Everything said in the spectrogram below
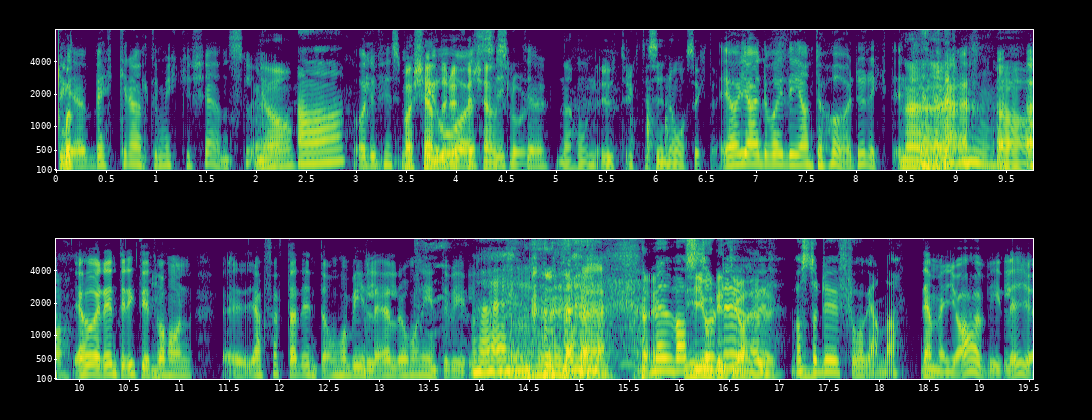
Det väcker alltid mycket känslor. Ja. Och det finns Vad mycket kände du för åsikter. känslor när hon uttryckte sina åsikter? Ja, ja, det var ju det jag inte hörde riktigt. Nej. Jaha. Jag hörde inte riktigt vad hon... eh, Jag fattade inte om hon ville eller om hon inte ville. Nej. Men vad Det står, gjorde inte jag du, heller. vad står du i frågan då? Nej, men jag ville ju.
